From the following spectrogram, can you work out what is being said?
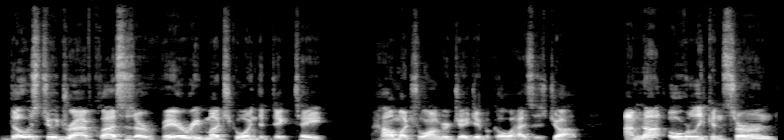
Those two draft classes are very much going to dictate how much longer JJ Picollo has his job. I'm not overly concerned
